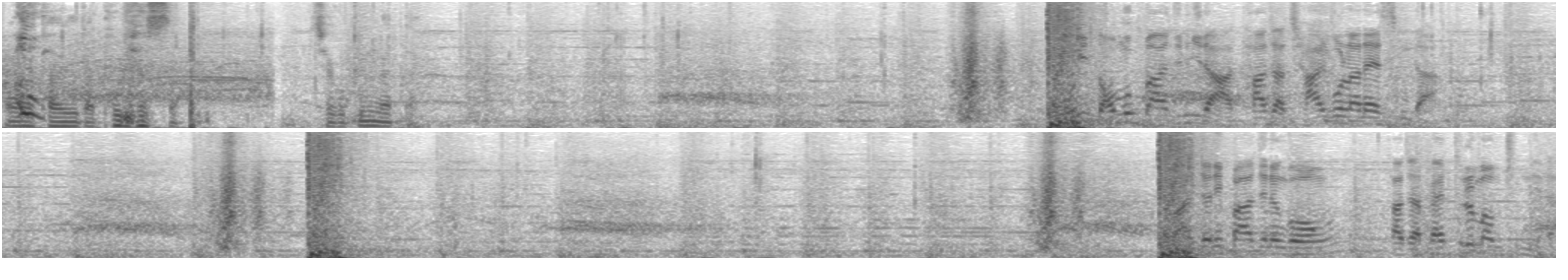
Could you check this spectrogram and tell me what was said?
아, 다행이다. 볼이었어. 제거 삥났다. 너무 빠집니다. 타자 잘 골라냈습니다. 완전히 빠지는 공. 타자 배트를 멈춥니다.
